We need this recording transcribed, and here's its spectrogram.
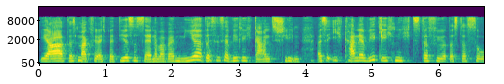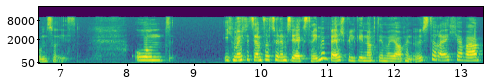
ja, das mag vielleicht bei dir so sein, aber bei mir, das ist ja wirklich ganz schlimm. Also ich kann ja wirklich nichts dafür, dass das so und so ist. Und ich möchte jetzt einfach zu einem sehr extremen Beispiel gehen, nachdem er ja auch ein Österreicher war.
